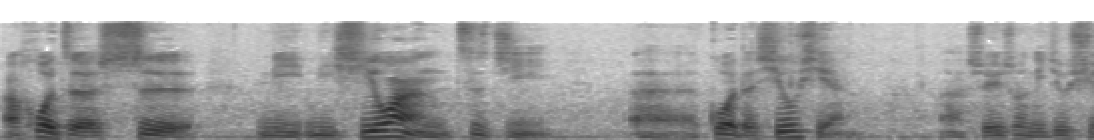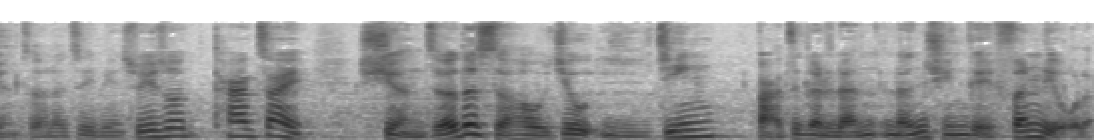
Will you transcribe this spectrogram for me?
啊，或者是你你希望自己呃过得休闲啊，所以说你就选择了这边。所以说他在选择的时候就已经把这个人人群给分流了。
